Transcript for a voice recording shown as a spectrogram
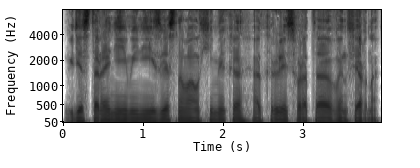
где стараниями неизвестного алхимика открылись врата в Инферно.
